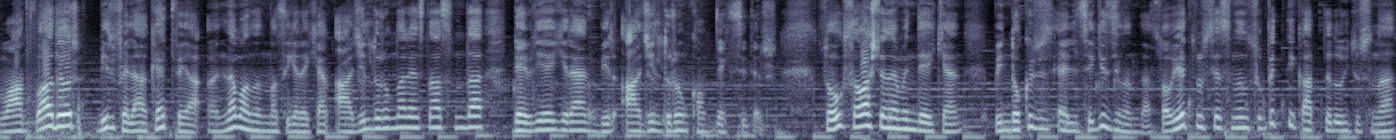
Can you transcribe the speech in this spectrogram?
Water, bir felaket veya önlem alınması gereken acil durumlar esnasında devreye giren bir acil durum kompleksidir. Soğuk Savaş dönemindeyken 1958 yılında Sovyet Rusyası'nın Sputnik adlı uydusuna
